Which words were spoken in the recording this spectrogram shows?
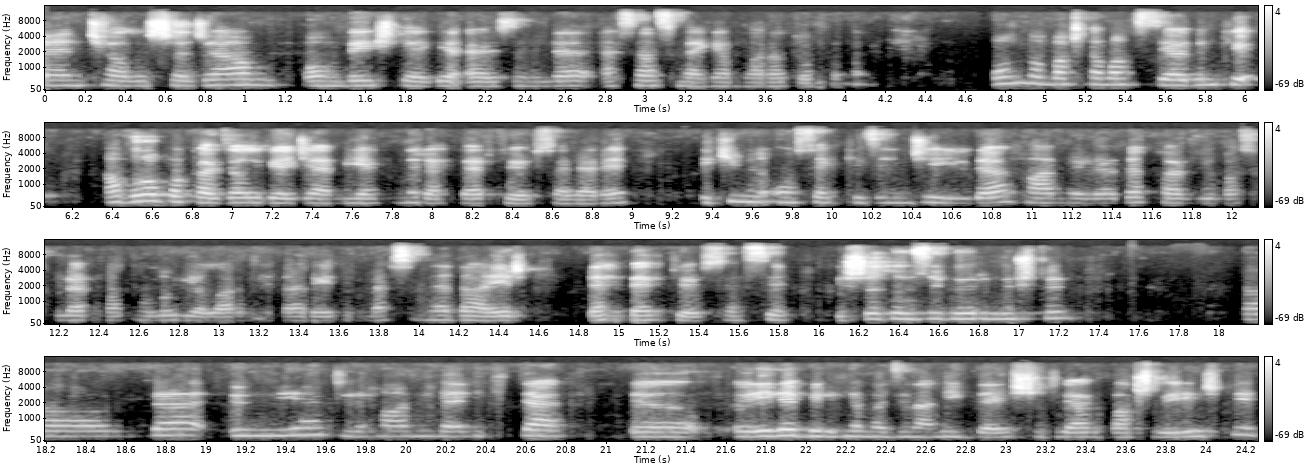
mən çalışacağam 15 dəqiqə ərzində əsas məqamlara toxunum. Onunla başlamaq istərdim ki, Avropa Kardiologiya Cəmiyyətinin rəhbər tövsiyələri 2018-ci ildə hamilələrdə kardiovaskulyar patologiyaların idarə edilməsinə dair rəhbər tövsiyəsi işıq üzü görmüşdür. Və ümumiyyətlə hamiləlikdə elə bir hemodinamik dəyişikliklər baş verir ki,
